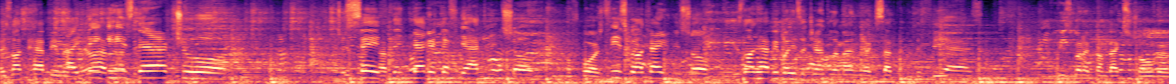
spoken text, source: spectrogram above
He's not happy, man. I They think he's there to to save the integrity of the athlete. So of course. He's physical integrity. So He's not happy, but he's a gentleman. He accepted the defeat. yes. He's gonna come back stronger.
